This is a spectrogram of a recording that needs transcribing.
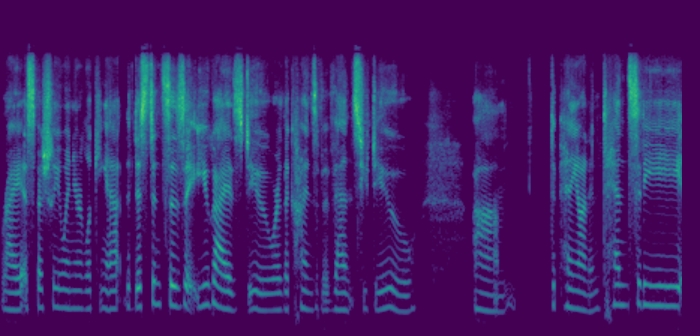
right? Especially when you're looking at the distances that you guys do or the kinds of events you do. Um, depending on intensity,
